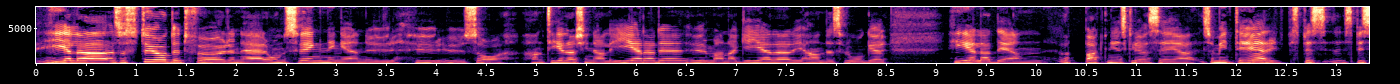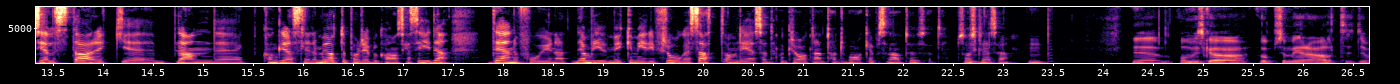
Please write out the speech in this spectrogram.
hela alltså stödet för den här omsvängningen ur hur USA hanterar sina allierade, hur man agerar i handelsfrågor hela den uppbackningen skulle jag säga, som inte är spe, speciellt stark eh, bland eh, kongressledamöter på den republikanska sidan, den, får ju, den blir ju mycket mer ifrågasatt om det är så att Demokraterna tar tillbaka representanthuset. Så skulle jag säga. Mm. mm. Eh, om vi ska uppsummera allt, du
